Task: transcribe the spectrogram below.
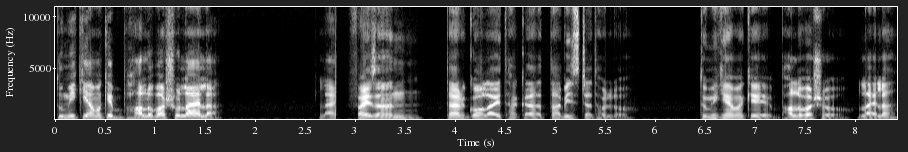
তুমি কি আমাকে ভালোবাসো, লায়লা? ফায়জান তার গলায় থাকা তাবিজটা ধরল, তুমি কি আমাকে ভালোবাসো, লায়লা?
